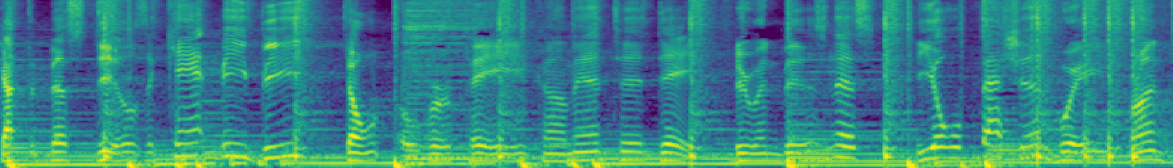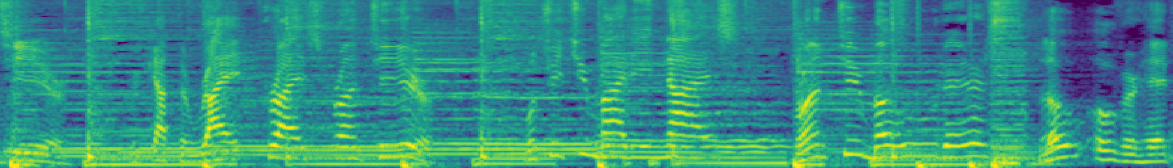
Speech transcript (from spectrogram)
Got the best deals that can't be beat. Don't overpay. Come in today. Doing business the old fashioned way. Frontier. Got the right price. Frontier. We'll treat you mighty nice. Frontier Motors, low overhead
